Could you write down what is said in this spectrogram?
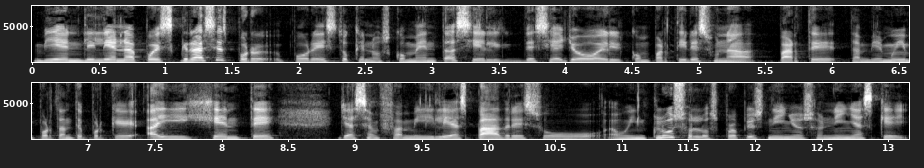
Bien, Liliana, pues gracias por, por, esto que nos comentas y el, decía yo, el compartir es una parte también muy importante porque hay gente, ya sean familias, padres o, incluso los propios niños o niñas que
